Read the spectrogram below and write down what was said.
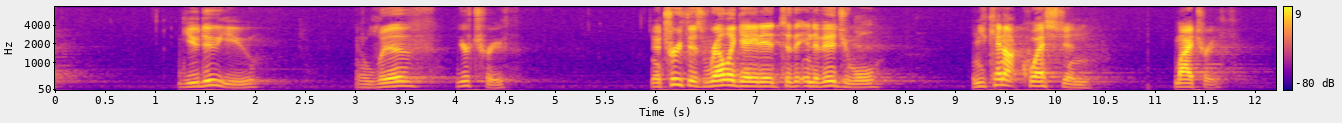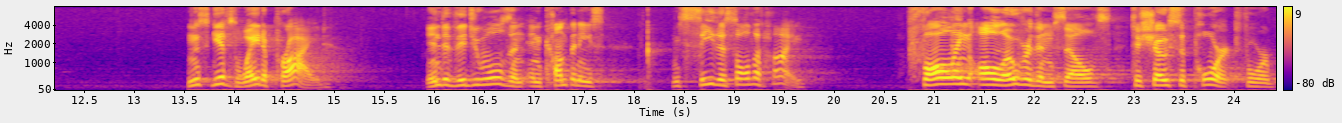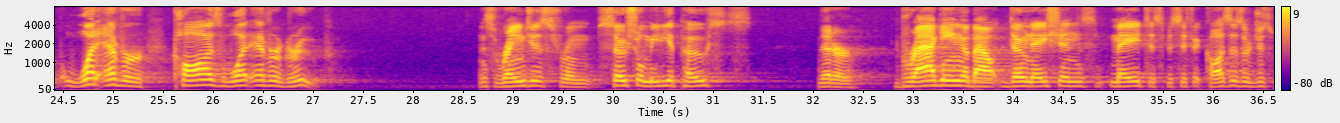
you do you, live your truth. Know, truth is relegated to the individual, and you cannot question my truth. And this gives way to pride. Individuals and, and companies, we see this all the time, falling all over themselves to show support for whatever cause, whatever group. This ranges from social media posts that are bragging about donations made to specific causes or just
